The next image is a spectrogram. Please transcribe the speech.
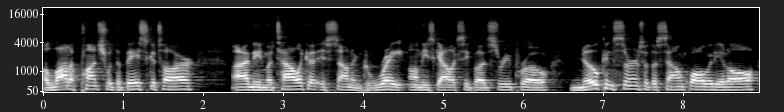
A lot of punch with the bass guitar. I mean, Metallica is sounding great on these Galaxy Buds 3 Pro. No concerns with the sound quality at all.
